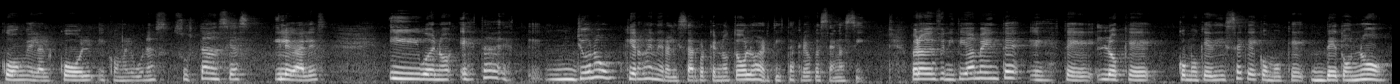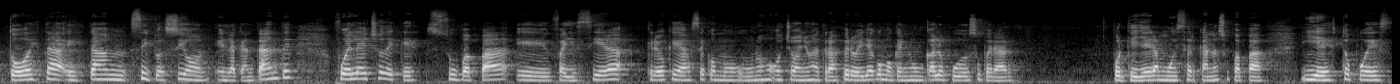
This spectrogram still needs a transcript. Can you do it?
con el alcohol y con algunas sustancias ilegales. Y bueno, esta, yo no quiero generalizar porque no todos los artistas creo que sean así, pero definitivamente este, lo que como que dice que como que detonó toda esta, esta situación en la cantante fue el hecho de que su papá eh, falleciera, creo que hace como unos ocho años atrás, pero ella como que nunca lo pudo superar porque ella era muy cercana a su papá. Y esto pues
